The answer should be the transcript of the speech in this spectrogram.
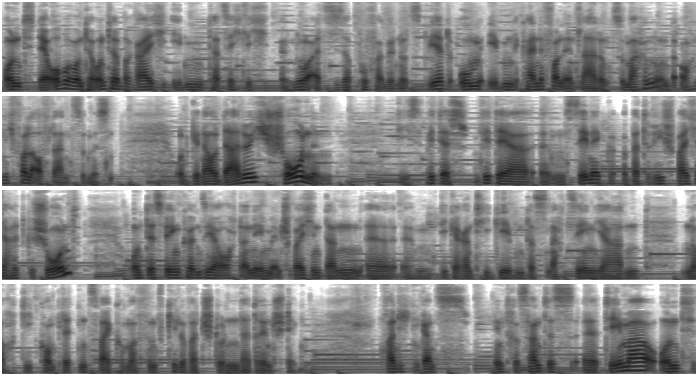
und der obere und der Unterbereich eben tatsächlich nur als dieser Puffer genutzt wird, um eben keine Vollentladung zu machen und auch nicht voll aufladen zu müssen. Und genau dadurch schonen, dies wird der, wird der ähm, Senec Batteriespeicher halt geschont und deswegen können sie ja auch dann eben entsprechend dann äh, ähm, die Garantie geben, dass nach 10 Jahren noch die kompletten 2,5 Kilowattstunden da drin stecken. Fand ich ein ganz interessantes äh, Thema und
